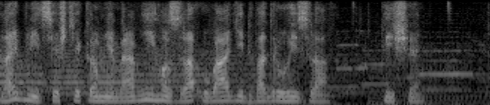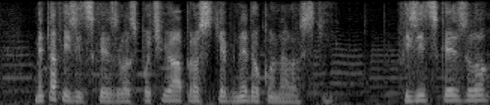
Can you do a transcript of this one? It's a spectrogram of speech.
Leibniz ještě kromě mravního zla uvádí dva druhy zla. Píše, metafyzické zlo spočívá prostě v nedokonalosti. Fyzické zlo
